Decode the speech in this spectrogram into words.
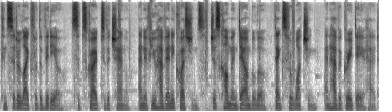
consider like for the video, subscribe to the channel, and if you have any questions, just comment down below, thanks for watching, and have a great day ahead.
